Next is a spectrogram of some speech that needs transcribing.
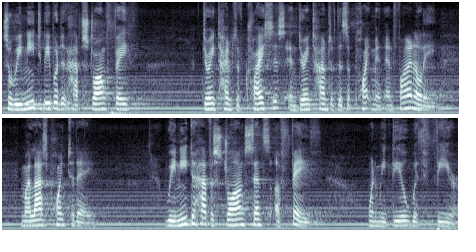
So we need to be able to have strong faith during times of crisis and during times of disappointment. And finally, my last point today we need to have a strong sense of faith when we deal with fear.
